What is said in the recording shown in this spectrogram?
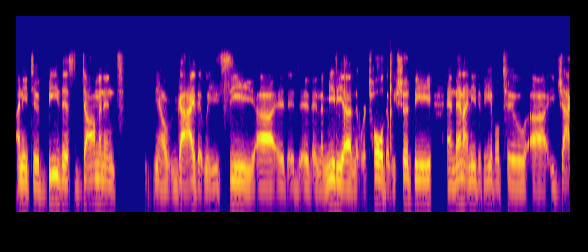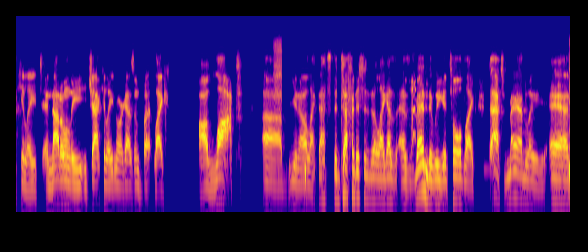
I need to be this dominant, you know, guy that we see uh, in, in, in, the media and that we're told that we should be. And then I need to be able to uh, ejaculate and not only ejaculate an orgasm, but like a lot. Uh, you know, like that's the definition that like as as men that we get told like that's manly and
